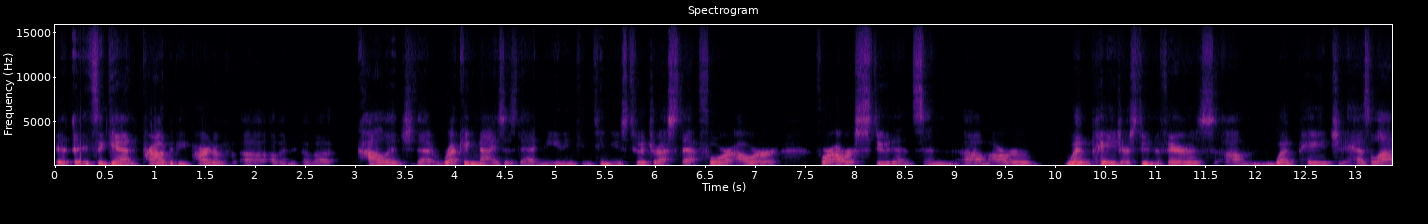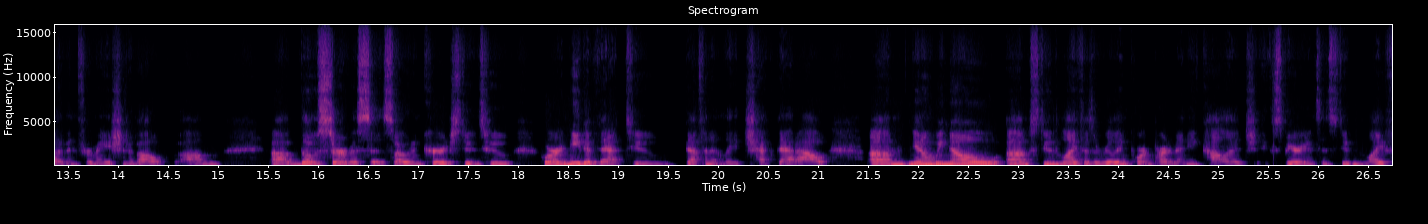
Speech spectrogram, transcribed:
it, it's again proud to be part of uh, of, an, of a college that recognizes that need and continues to address that for our for our students. And um, our web page, our student affairs um, web page, has a lot of information about um, um, those services. So I would encourage students who who are in need of that to definitely check that out. Um, you know, we know um, student life is a really important part of any college experience, and student life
